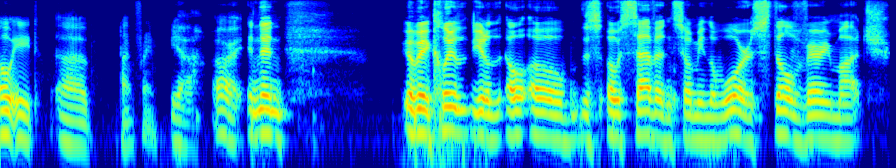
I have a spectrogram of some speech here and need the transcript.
08 uh, time frame. Yeah. All right. And then, I mean, clearly, you know, oh, oh, this 07, So I mean, the war is still very much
